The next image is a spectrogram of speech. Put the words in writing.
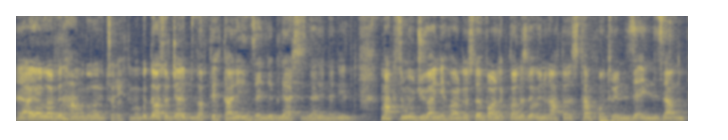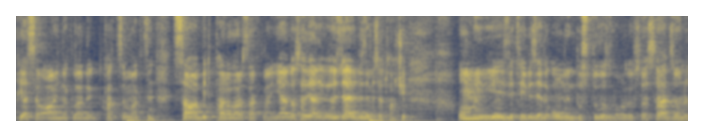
Yəni ayarlardan hamıda olar çox ehtimal. Bu daha sonra gəlib lap detallı incələyə bilərsiniz nədir, nə deyildir. Maksimum güvənlik var dostlar. Varlıqlarınız və önün axtarınızı tam kontrolünüzə əlinizə alın. Piyasa aynaqları qaçırmaq üçün sabit paraları saxlayın. Yəni dostlar, yəni öz əlinizdə məsələn tutaq ki 10 min USDT-niz ya da 10 min boostunuz var dostlar. Sadəcə onu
